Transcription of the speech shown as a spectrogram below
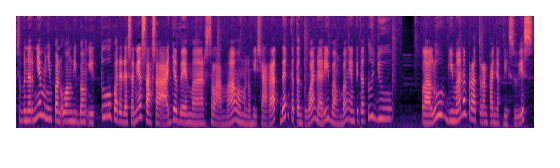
Sebenarnya menyimpan uang di bank itu pada dasarnya sah-sah aja Bemer selama memenuhi syarat dan ketentuan dari bank-bank yang kita tuju. Lalu, gimana peraturan pajak di Swiss?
